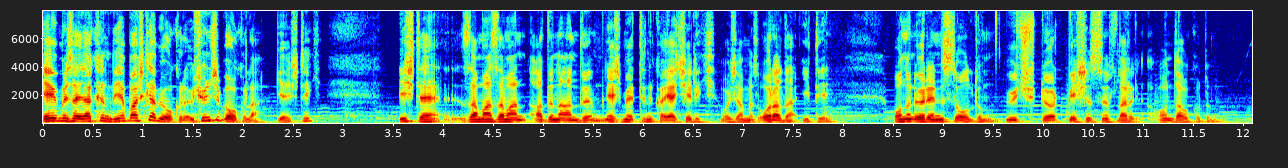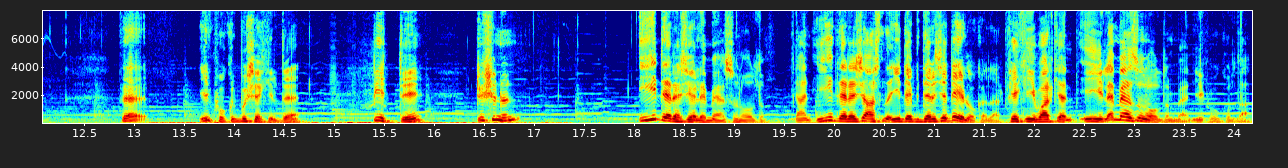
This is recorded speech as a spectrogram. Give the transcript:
evimize yakın diye başka bir okula, üçüncü bir okula geçtik. İşte zaman zaman adını andığım Necmettin Kaya Çelik hocamız orada idi. Onun öğrencisi oldum. 3, 4, 5. sınıflar onda okudum. Ve ilkokul bu şekilde bitti. Düşünün iyi dereceyle mezun oldum. Yani iyi derece aslında iyi de bir derece değil o kadar. Pek iyi varken iyi ile mezun oldum ben ilkokulda.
